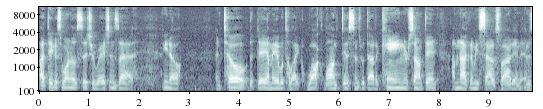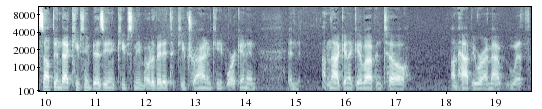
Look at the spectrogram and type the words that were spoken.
I think it's one of those situations that, you know until the day I'm able to like walk long distance without a cane or something, I'm not going to be satisfied. And, and it's something that keeps me busy and keeps me motivated to keep trying and keep working. And, and I'm not going to give up until I'm happy where I'm at with,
